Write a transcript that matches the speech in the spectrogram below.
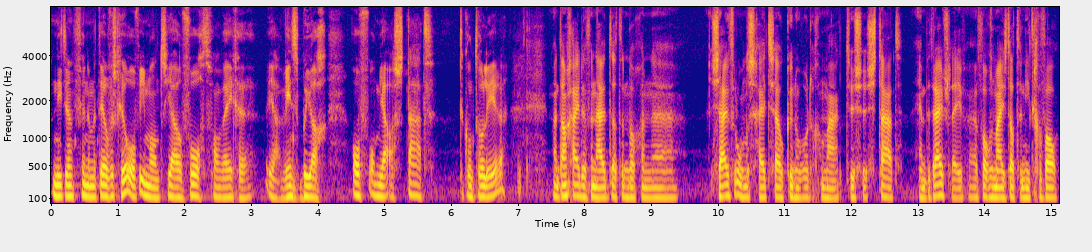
niet een fundamenteel verschil of iemand jou volgt vanwege ja, winstbejag of om jou als staat te controleren? Maar dan ga je ervan uit dat er nog een uh, zuiver onderscheid zou kunnen worden gemaakt tussen staat en bedrijfsleven. En volgens mij is dat in ieder geval.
